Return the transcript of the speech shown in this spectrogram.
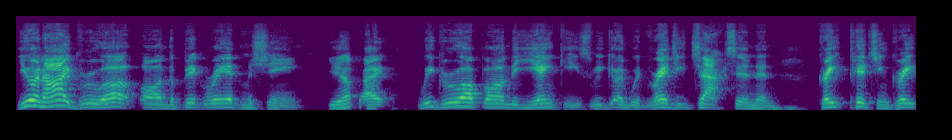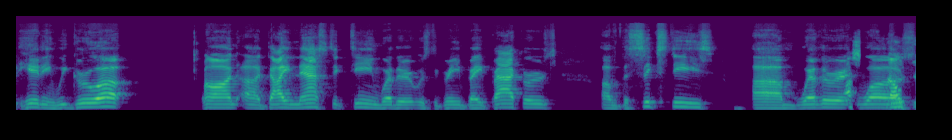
You and I grew up on the big red machine. Yep. Right. We grew up on the Yankees. We with Reggie Jackson and great pitching, great hitting. We grew up on a dynastic team, whether it was the Green Bay Packers of the 60s, um, whether it was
